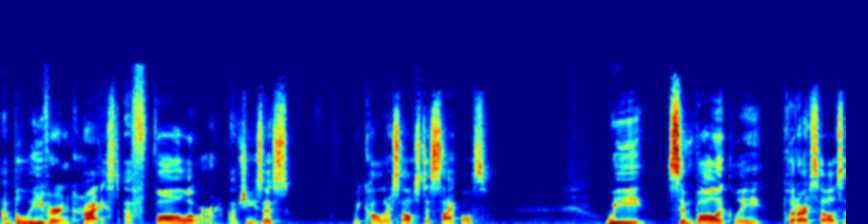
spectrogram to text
a believer in Christ, a follower of Jesus, we call ourselves disciples. We symbolically put ourselves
